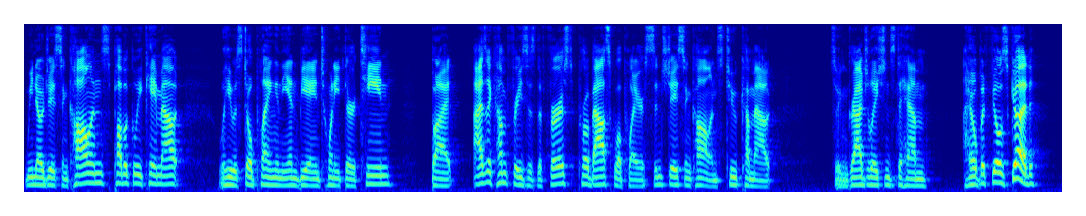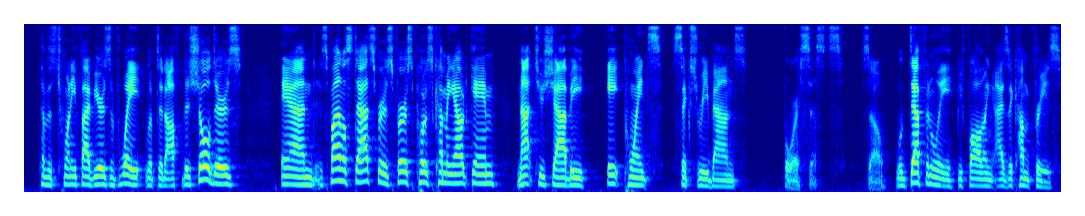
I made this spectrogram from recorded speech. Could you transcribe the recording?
we know Jason Collins publicly came out while he was still playing in the NBA in 2013. But Isaac Humphries is the first pro basketball player since Jason Collins to come out. So, congratulations to him. I hope it feels good have his 25 years of weight lifted off of his shoulders and his final stats for his first post coming out game, not too shabby eight points, six rebounds, four assists. So we'll definitely be following Isaac Humphries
